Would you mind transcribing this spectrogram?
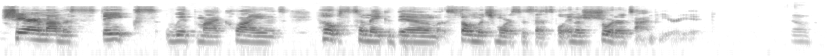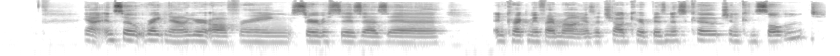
sharing my mistakes with my clients helps to make them so much more successful in a shorter time period. Yeah. Yeah. And so right now you're offering services as a, and correct me if I'm wrong, as a childcare business coach and consultant?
